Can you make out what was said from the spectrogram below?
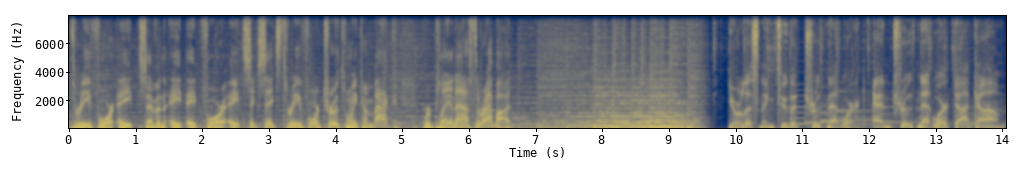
348 7884 866 34 Truth. When we come back, we're playing Ask the Rabbi. You're listening to the Truth Network and truthnetwork.com.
